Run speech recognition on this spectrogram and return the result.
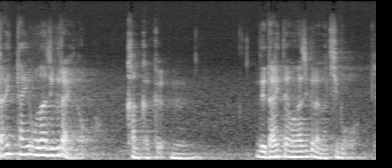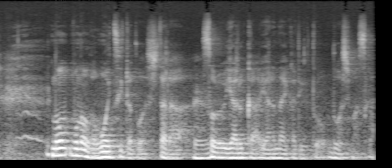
大体同じぐらいの感覚。うん。で大体同じぐらいの規模のものが思いついたとしたらうん。それをやるかやらないかでいうとどうしますか？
